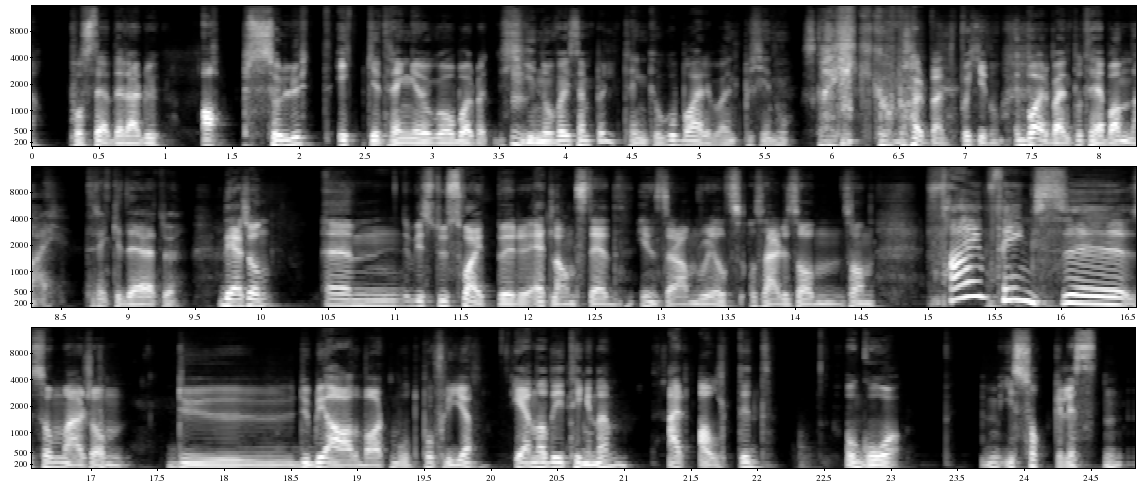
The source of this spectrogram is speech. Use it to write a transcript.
Ja. På steder der du absolutt ikke trenger å gå barbeint. Mm. Kino for eksempel, trenger ikke å gå barbeint på kino. Skal ikke gå barbeint på kino. Barbeint på T-banen, nei, trenger ikke det, vet du. Det er sånn ehm, hvis du swiper et eller annet sted, Instagram Reels, og så er det sånn, sånn Five things uh, som er sånn du, du blir advart mot på flyet. En av de tingene er alltid å gå i sokkelesten,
